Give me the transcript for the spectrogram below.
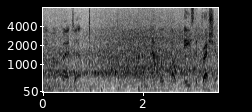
Timo Pertel. That will help ease the pressure.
